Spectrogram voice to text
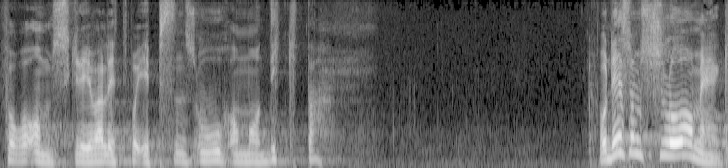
For å omskrive litt på Ibsens ord om å dikte. Og det som slår meg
